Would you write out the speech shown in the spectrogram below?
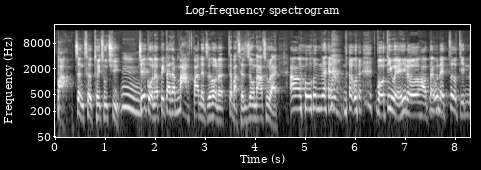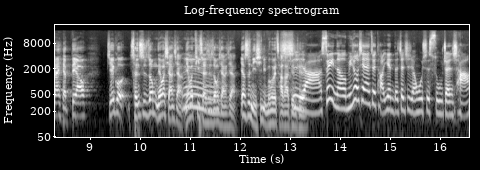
把政策推出去，嗯，结果呢被大家骂翻了之后呢，再把陈世忠拉出来啊，我那那我某地位迄个好，但我得做金来协调。结果陈时中，你要不要想想？你要不要替陈时中想想？要是你心里面会插插圈圈？是啊，所以呢，民众现在最讨厌的政治人物是苏贞昌，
